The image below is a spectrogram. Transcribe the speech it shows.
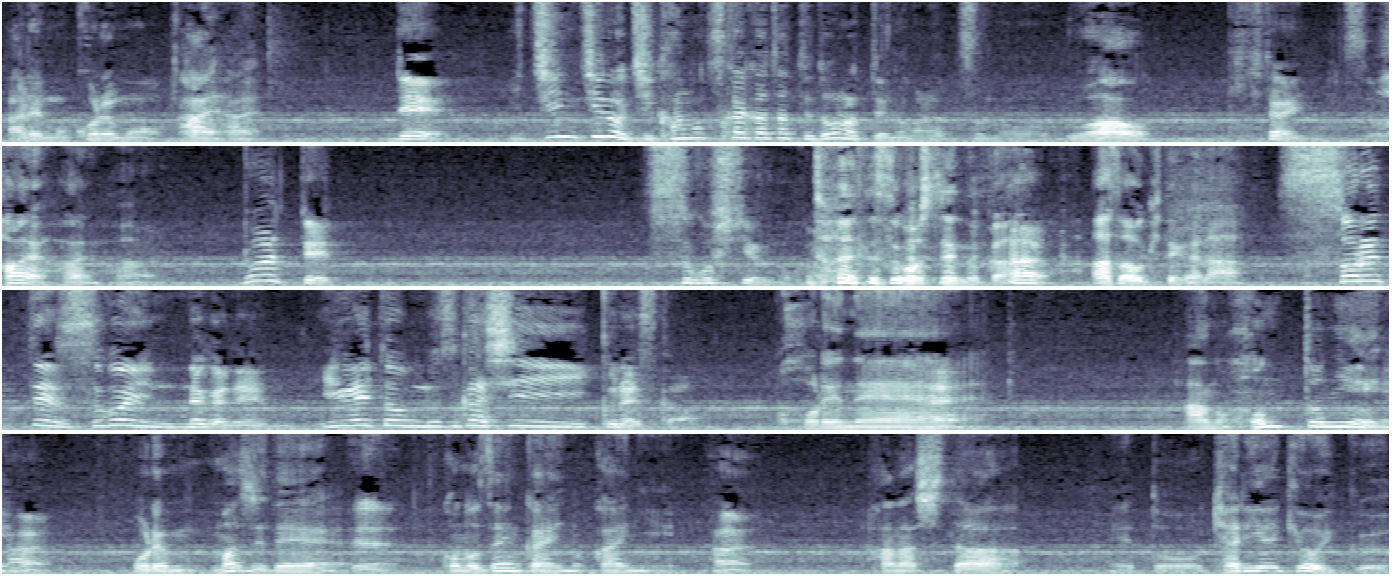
あれもこれも。はいはい。で一日の時間の使い方ってどうなってるのかなっつうのをわお。聞きたいんですよ、はいはいはい、はい。どうやって過ごしているのか。などうやって過ごしてんのか、はい。朝起きてから。それってすごいなんかね意外と難しくないですか？これね、あの本当に、はい。俺マジでえこの前回の回にえはい。話した、えっとキャリア教育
